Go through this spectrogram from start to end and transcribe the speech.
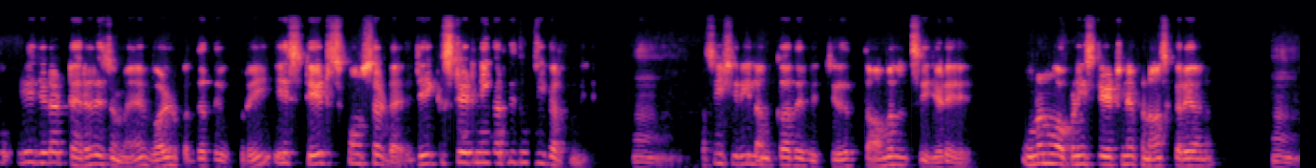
ਤੋ ਇਹ ਜਿਹੜਾ ਟੈਰਰਿਜ਼ਮ ਹੈ ਵਰਲਡ ਪੱਧਰ ਦੇ ਉੱਪਰ ਹੀ ਇਹ ਸਟੇਟ ਸਪਾਂਸਰਡ ਹੈ। ਜੇ ਇੱਕ ਸਟੇਟ ਨਹੀਂ ਕਰਦੀ ਦੂਜੀ ਕਰ ਦਿੰਦੀ ਹੈ। ਹੂੰ। ਅਸੀਂ ਸ਼੍ਰੀਲੰਕਾ ਦੇ ਵਿੱਚ ਤਾਮਿਲ ਸੀ ਜਿਹੜੇ ਉਹਨਾਂ ਨੂੰ ਆਪਣੀ ਸਟੇਟ ਨੇ ਫਾਈਨਾਂਸ ਕਰਿਆ ਨਾ। ਹੂੰ।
